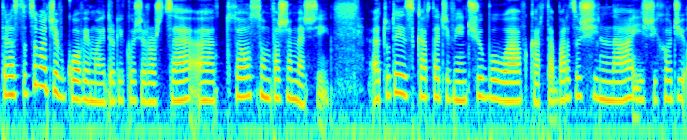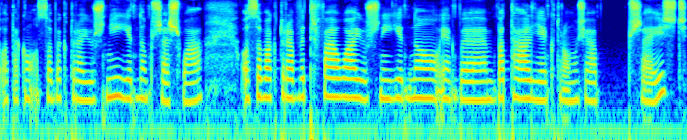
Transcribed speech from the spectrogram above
Teraz to, co macie w głowie, moje drogie koziorożce, e, to są wasze myśli. E, Tutaj jest karta dziewięciu buław, karta bardzo silna, jeśli chodzi o taką osobę, która już nie jedno przeszła, osoba, która wytrwała już nie jedną jakby batalię, którą musiała przejść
